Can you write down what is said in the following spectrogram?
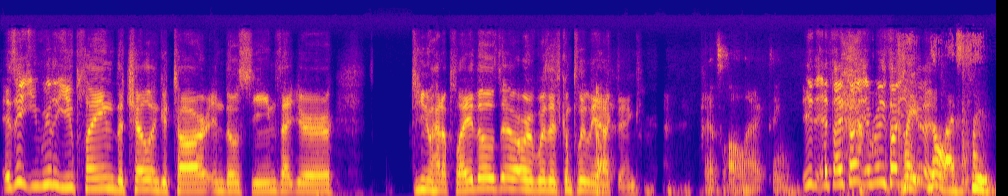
is it really you playing the cello and guitar in those scenes that you're do you know how to play those or was it completely no. acting that's all acting. It, I thought I really thought played, you could. No, I've played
